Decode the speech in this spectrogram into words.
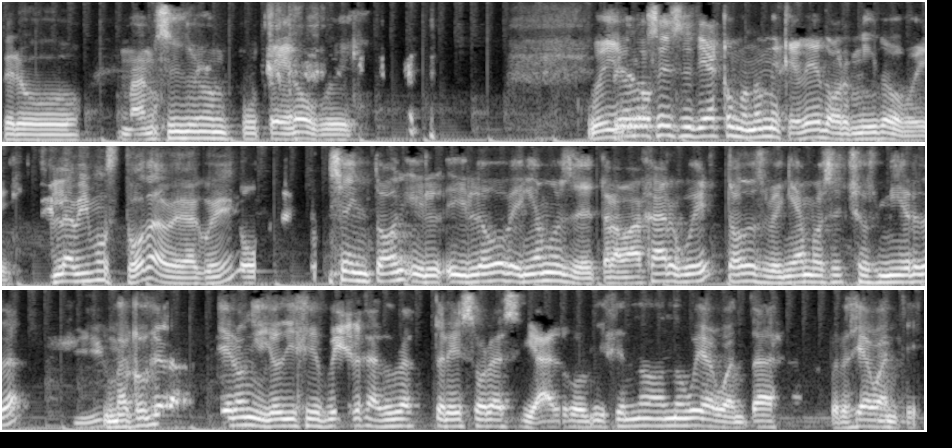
Pero Man, sí, de un putero, güey. Güey, yo no sé ese día como no me quedé dormido, güey. sí la vimos toda, ¿verdad, güey? Sentón y, y luego veníamos de trabajar, güey. Todos veníamos hechos mierda. Sí, Y me acuerdo que la metieron y yo dije, verga, dura tres horas y algo. Dije, no, no voy a aguantar. Pero sí aguanté.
